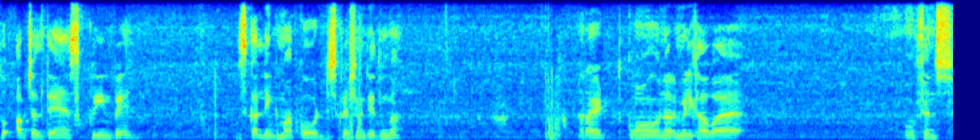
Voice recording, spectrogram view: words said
तो अब चलते हैं स्क्रीन पे। इसका लिंक मैं आपको डिस्क्रिप्शन में दे दूँगा। राइट कॉर्नर में लिखा हुआ है ऑप्शंस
